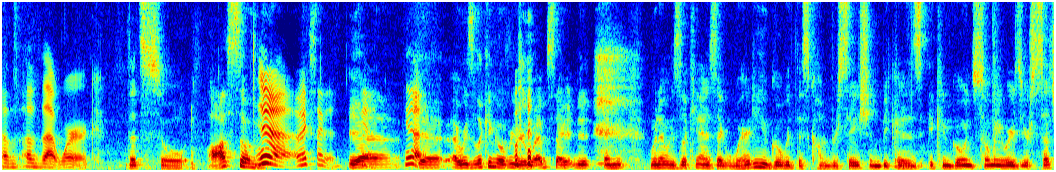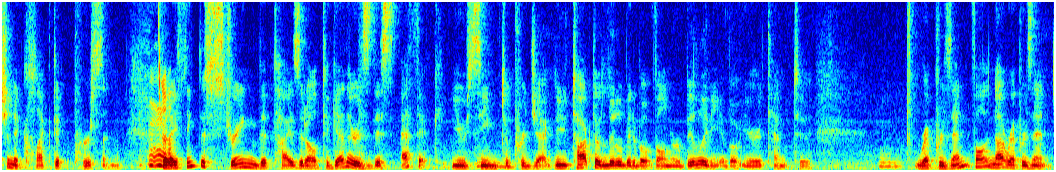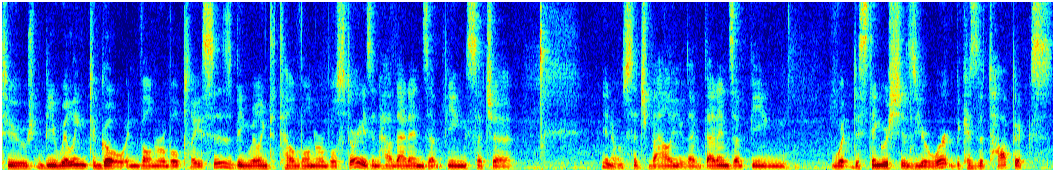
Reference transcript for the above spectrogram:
of, of that work. That's so awesome. Yeah, I'm excited. Yeah, Yeah. yeah. I was looking over your website, and, it, and when I was looking at it, it's like, where do you go with this conversation? Because it can go in so many ways. You're such an eclectic person. Mm-hmm. But I think the string that ties it all together is this ethic you seem to mm-hmm. project. You talked a little bit about vulnerability, about your attempt to represent not represent to be willing to go in vulnerable places being willing to tell vulnerable stories and how that ends up being such a you know such value. That that ends up being what distinguishes your work because the topics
